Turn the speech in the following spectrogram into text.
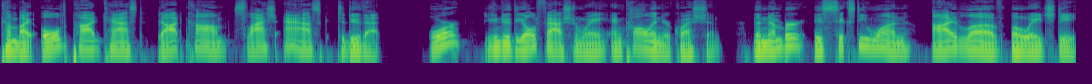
Come by oldpodcast.com slash ask to do that. Or you can do it the old fashioned way and call in your question. The number is 61 I love OHD.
